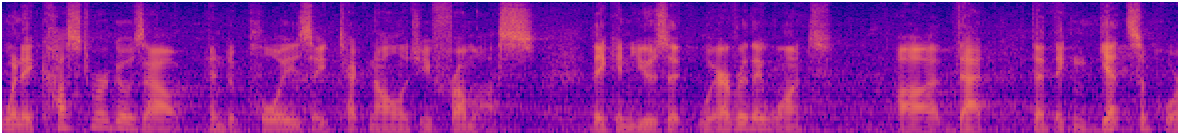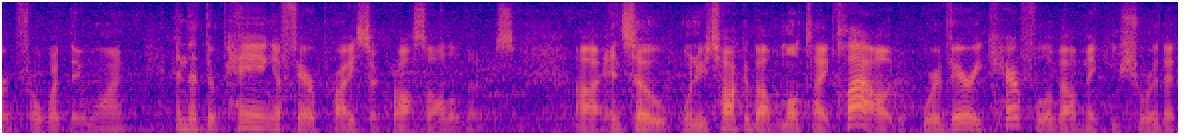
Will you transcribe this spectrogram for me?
when a customer goes out and deploys a technology from us, they can use it wherever they want, uh, that, that they can get support for what they want, and that they're paying a fair price across all of those. Uh, and so when we talk about multi-cloud, we're very careful about making sure that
